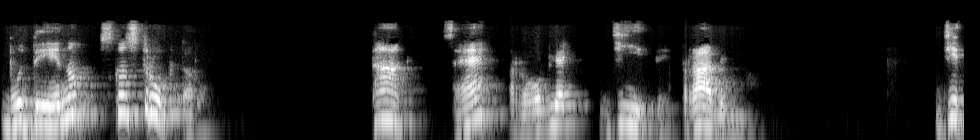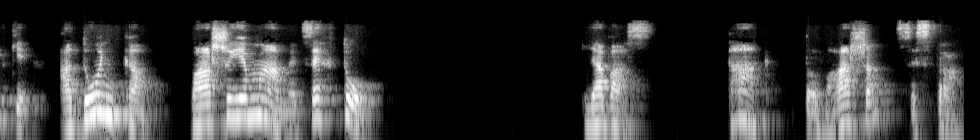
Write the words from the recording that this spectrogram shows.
будинок з конструктору? Так, це роблять діти. Правильно. Дітки, а донька вашої мами це хто? Для вас. Так, то ваша сестра.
